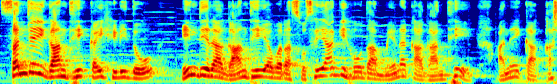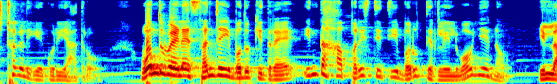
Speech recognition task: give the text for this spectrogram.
ಸಂಜಯ್ ಗಾಂಧಿ ಕೈ ಹಿಡಿದು ಇಂದಿರಾ ಗಾಂಧಿಯವರ ಸೊಸೆಯಾಗಿ ಹೋದ ಮೇನಕಾ ಗಾಂಧಿ ಅನೇಕ ಕಷ್ಟಗಳಿಗೆ ಗುರಿಯಾದರು. ಒಂದು ವೇಳೆ ಸಂಜಯ್ ಬದುಕಿದ್ರೆ ಇಂತಹ ಪರಿಸ್ಥಿತಿ ಬರುತ್ತಿರಲಿಲ್ವೋ ಏನೋ? ಇಲ್ಲ,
